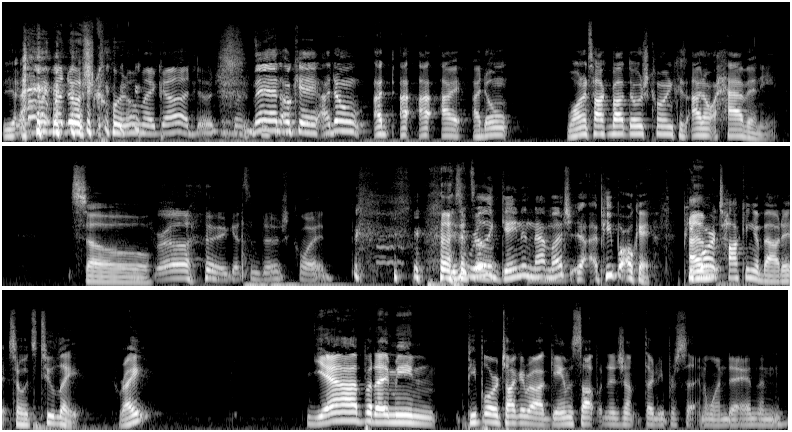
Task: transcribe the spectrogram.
Yeah. Talk about Dogecoin. Oh my god, Dogecoin. Man, okay, I don't, I, I, I, I don't want to talk about Dogecoin because I don't have any. So, Bro, get some Dogecoin. is it really gaining that much? People, okay, people Um, are talking about it, so it's too late, right? Yeah, but I mean, people are talking about GameStop when it jumped thirty percent in one day, and then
